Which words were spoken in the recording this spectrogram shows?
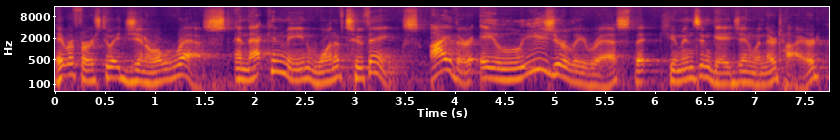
It refers to a general rest, and that can mean one of two things either a leisurely rest that humans engage in when they're tired,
